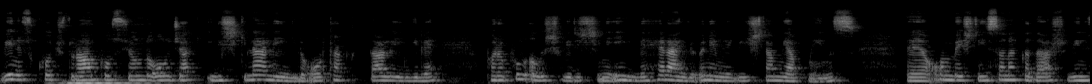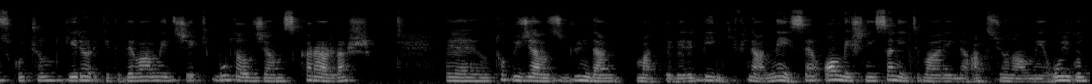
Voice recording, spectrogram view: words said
Venüs Koç duran pozisyonda olacak ilişkilerle ilgili, ortaklıklarla ilgili, para pul alışverişine ilgili herhangi önemli bir işlem yapmayınız. Ee, 15 Nisan'a kadar Venüs Koç'un geri hareketi devam edecek. Burada alacağınız kararlar, e, toplayacağınız gündem maddeleri, bilgi falan neyse 15 Nisan itibariyle aksiyon almaya uygun.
